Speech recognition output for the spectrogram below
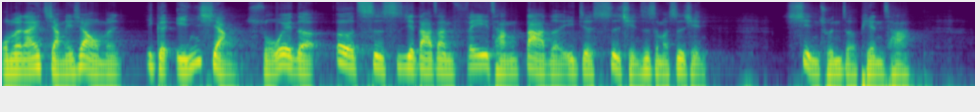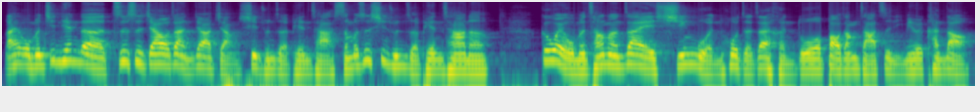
我们来讲一下我们一个影响所谓的二次世界大战非常大的一件事情是什么事情？幸存者偏差。来，我们今天的知识加油站就要讲幸存者偏差。什么是幸存者偏差呢？各位，我们常常在新闻或者在很多报章杂志里面会看到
